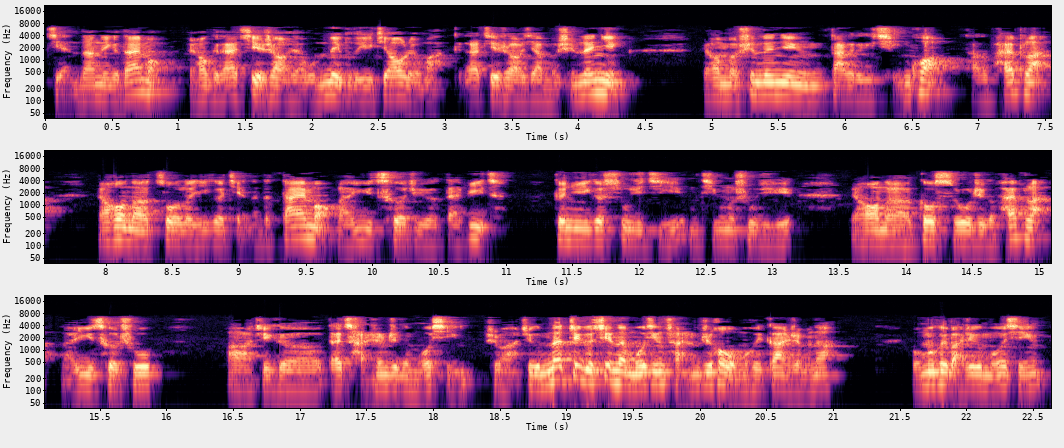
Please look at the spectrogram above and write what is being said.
简单的一个 demo，然后给大家介绍一下我们内部的一个交流嘛，给大家介绍一下 machine learning，然后 machine learning 大概的一个情况，它的 pipeline，然后呢做了一个简单的 demo 来预测这个 debit，根据一个数据集我们提供的数据，然后呢 go through 这个 pipeline 来预测出啊这个来产生这个模型是吧？这个那这个现在模型产生之后我们会干什么呢？我们会把这个模型，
